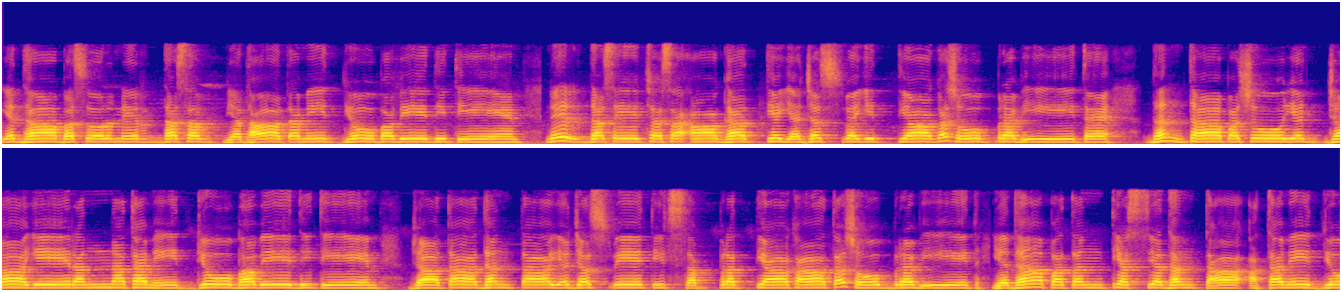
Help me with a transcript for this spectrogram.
यथा बसुर्निर्धसव्यधातमेध्यो भवेदिते। निर्धसे च स आघात्य यजस्व इत्यागशोब्रवीत् दन्तापशोर्यज्जायेरन्नथमेध्यो भवेदिते जाता दन्ता यजस्वेति स प्रत्याघातशोब्रवीत् यदा पतन्त्यस्य दन्ता अथ मेध्यो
